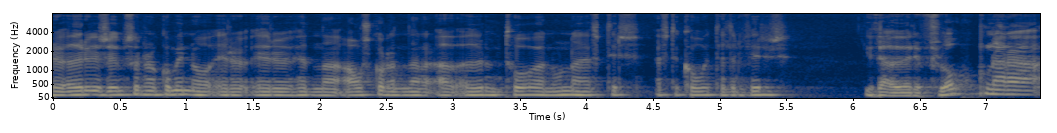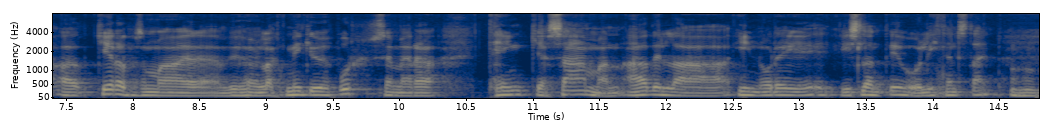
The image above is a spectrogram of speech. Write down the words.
eru öðruvísu umsorgnar komin og eru, eru hérna, áskorannar af öðrum toga núna eftir, eftir COVID heldur fyrir? Það hefur verið flóknara að gera það sem við höfum lagt mikið upp úr sem er að tengja saman aðila í Noregi, Íslandi og Lítenstein uh -huh.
